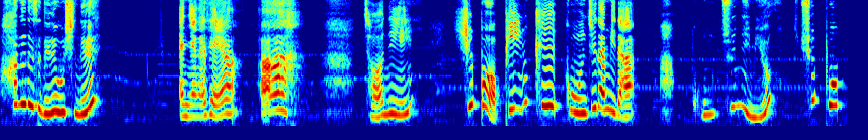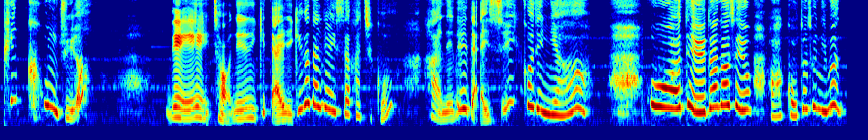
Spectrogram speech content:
하늘에서 내려오시네? 안녕하세요. 아, 저는 슈퍼 핑크 공주랍니다. 공주님이요? 슈퍼 핑크 공주요? 네, 저는 이렇게 날개가 달려 있어가지고 하늘을 날 수 있거든요. 우와, 대단하세요. 아까 어떤 손님은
